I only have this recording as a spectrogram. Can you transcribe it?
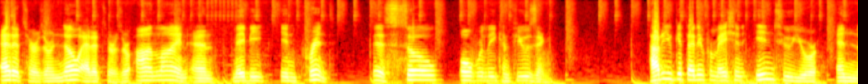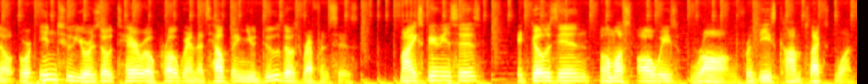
editors or no editors or online and maybe in print. It is so overly confusing. How do you get that information into your EndNote or into your Zotero program that's helping you do those references? My experience is it goes in almost always wrong for these complex ones.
